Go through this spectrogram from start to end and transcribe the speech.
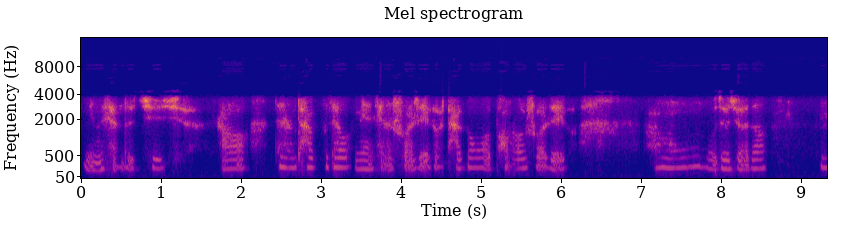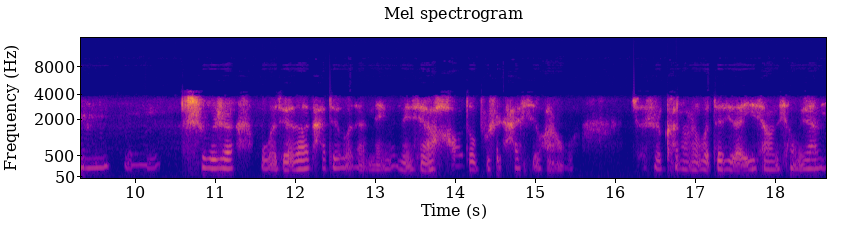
明显的拒绝。然后，但是他不在我面前说这个，他跟我朋友说这个，然后我就觉得，嗯嗯，是不是？我觉得他对我的那那些好都不是他喜欢我，就是可能是我自己的一厢情愿呢。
